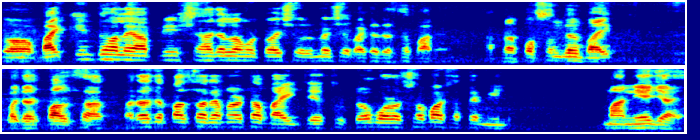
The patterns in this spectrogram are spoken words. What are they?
তো বাইক কিনতে হলে আপনি শাহজালাল মোটরবাইক শোরুমে এসে বাইকটা দেখতে পারেন। আপনার পছন্দের bike. Bajaj Pulsar. Bajaj Pulsar এমন একটা বাইক যে ছোট, বড় সবার সাথে মিল মানিয়ে যায়।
